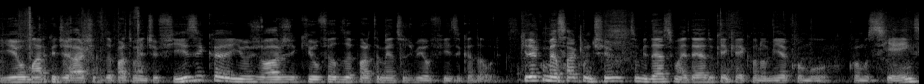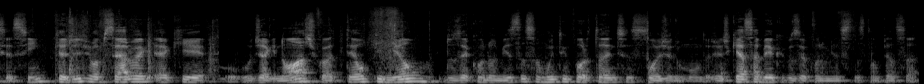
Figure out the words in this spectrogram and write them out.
e eu, Marco de Arte do Departamento de Física e o Jorge Kilfeld do Departamento de Biofísica da URGS. Queria começar contigo, que tu me desse uma ideia do que é a economia como como ciência, assim, o que a gente observa é que o diagnóstico, até a opinião dos economistas são muito importantes hoje no mundo. A gente quer saber o que os economistas estão pensando.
